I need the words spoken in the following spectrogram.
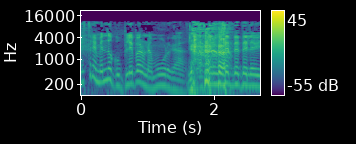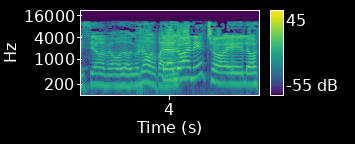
Es tremendo cuplé para una murga. Hacer un set de televisión. O, o- no, para Pero lo han hecho, eh, los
